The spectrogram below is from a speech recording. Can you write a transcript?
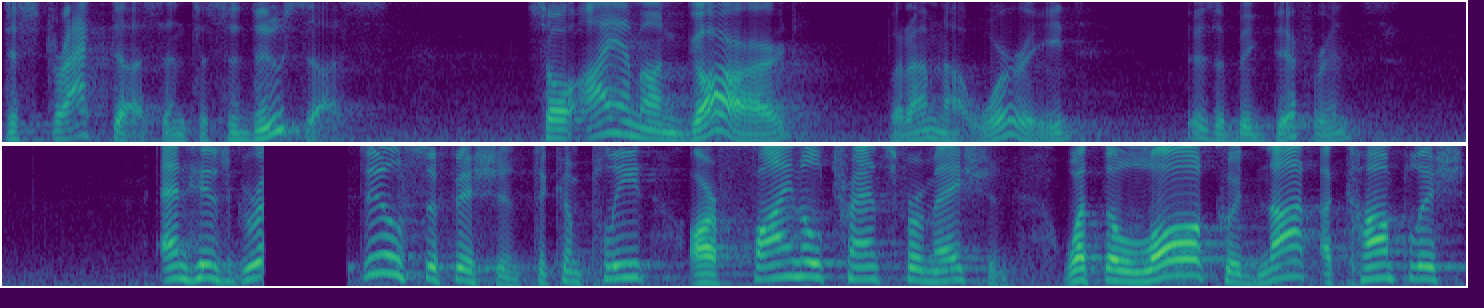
distract us and to seduce us. So I am on guard, but I'm not worried. There's a big difference. And His grace is still sufficient to complete our final transformation. What the law could not accomplish,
